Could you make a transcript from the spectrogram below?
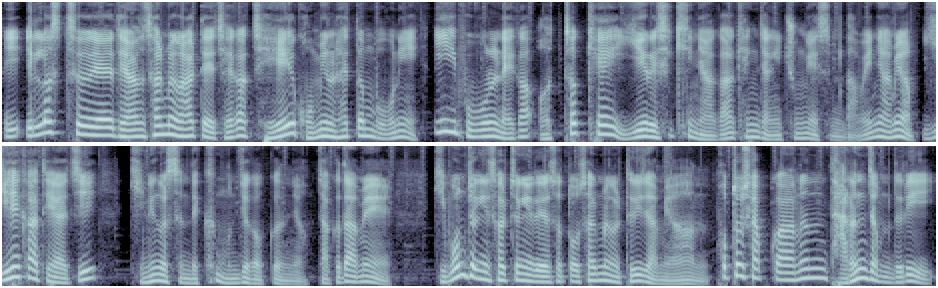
이 일러스트에 대한 설명을 할 때 제가 제일 고민을 했던 부분이 이 부분을 내가 어떻게 이해를 시키냐가 굉장히 중요했습니다. 왜냐하면 이해가 돼야지 기능을 쓰는데 큰 문제가 없거든요. 자, 그 다음에 기본적인 설정에 대해서 또 설명을 드리자면 포토샵과는 다른 점들이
